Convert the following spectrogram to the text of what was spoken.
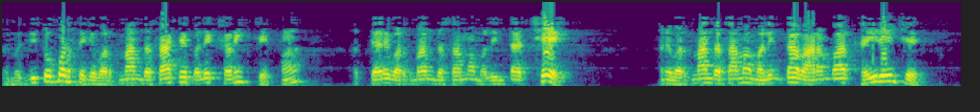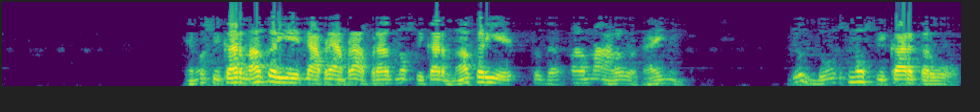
સમજવી તો પડશે કે વર્તમાન દશા છે, ભલે ક્ષણિક છે, પણ અત્યારે વર્તમાન દશામાં મલિનતા છે. અને વર્તમાન દશામાં મલિનતા વારંવાર થઈ રહી છે. એનો સ્વીકાર ન કરીએ એટલે આપણે આપણા અપરાધનો સ્વીકાર ન કરીએ તો ધર્મમાં આગળ વધાય નહીં. જો દોષનો સ્વીકાર કરવો,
